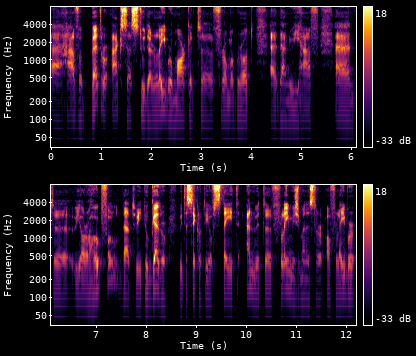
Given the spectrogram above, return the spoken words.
uh, have a better access to their labor market uh, from abroad uh, than we have, and we are hopeful that we, together with the Secretary of State and with the Flemish Minister Minister of Labour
